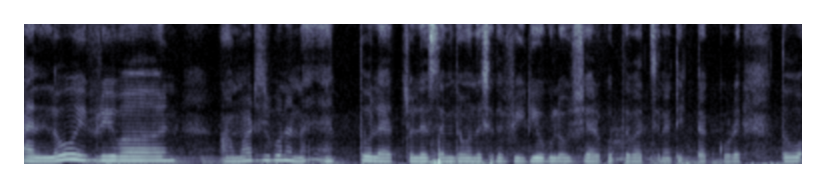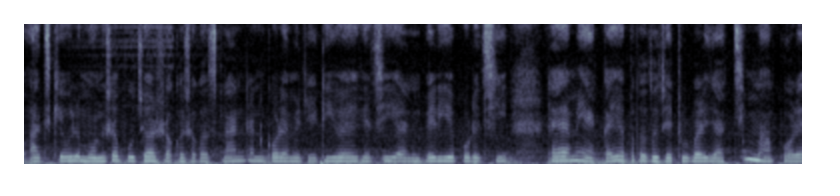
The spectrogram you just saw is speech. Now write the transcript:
হ্যালো এভরিওয়ান, আমার জীবনে না এত ল্যাদ চলে এসেছে, আমি তোমাদের সাথে ভিডিওগুলোও শেয়ার করতে পারছি না ঠিকঠাক করে। তো আজকে হলো মনসা পুজো আর সকাল সকাল স্নান টান করে আমি রেডি হয়ে গেছি অ্যান্ড বেরিয়ে পড়েছি। হ্যাঁ আমি একাই আপাতত জেঠুর বাড়ি যাচ্ছি, মা পরে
